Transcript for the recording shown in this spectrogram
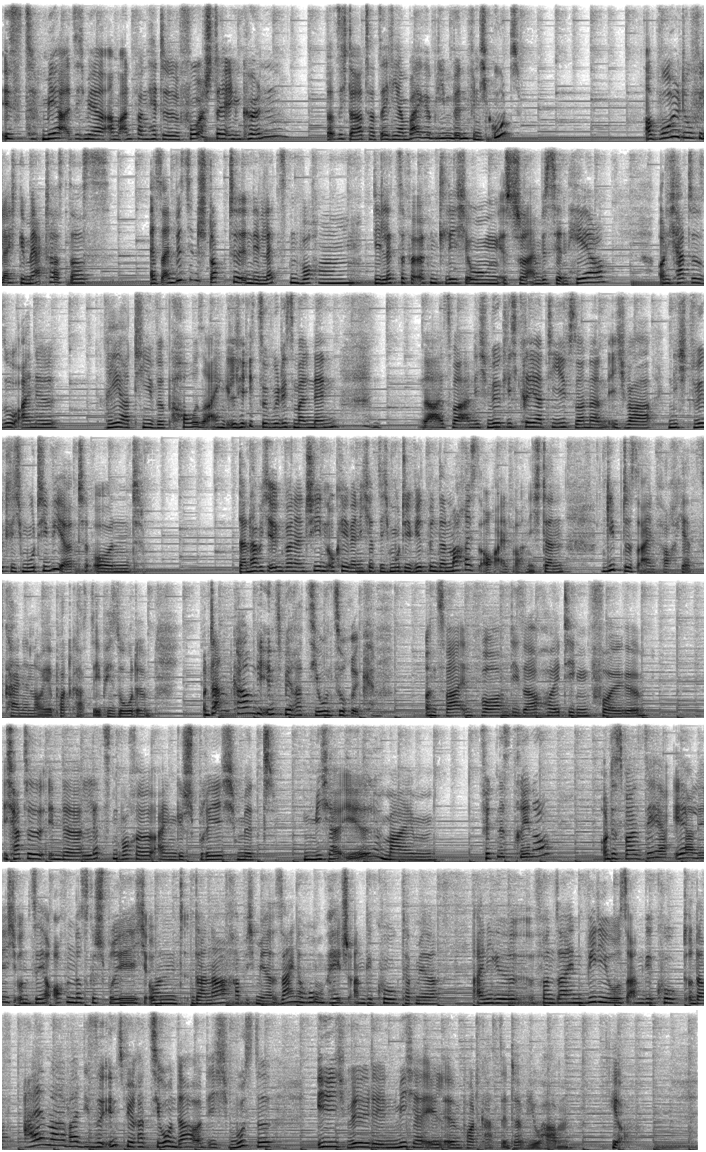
ist mehr, als ich mir am Anfang hätte vorstellen können. Dass ich da tatsächlich am Ball geblieben bin, finde ich gut. Obwohl du vielleicht gemerkt hast, dass es ein bisschen stockte in den letzten Wochen. Die letzte Veröffentlichung ist schon ein bisschen her. Und ich hatte so eine kreative Pause eingelegt, so würde ich es mal nennen na, es war nicht wirklich kreativ, sondern ich war nicht wirklich motiviert. Und dann habe ich irgendwann entschieden, okay, wenn ich jetzt nicht motiviert bin, dann mache ich es auch einfach nicht. Dann gibt es einfach jetzt keine neue Podcast-Episode. Und dann kam die Inspiration zurück. Und zwar in Form dieser heutigen Folge. Ich hatte in der letzten Woche ein Gespräch mit Michael, meinem Fitnesstrainer. Und es war sehr ehrlich und sehr offen das Gespräch. Und danach habe ich mir seine Homepage angeguckt, habe mir einige von seinen Videos angeguckt und auf einmal war diese Inspiration da und ich wusste, ich will den Michael im Podcast-Interview haben. Ja.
